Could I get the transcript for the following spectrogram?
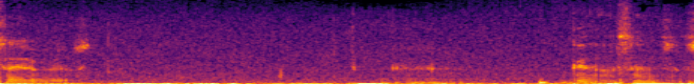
Servers. Get our sensors.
